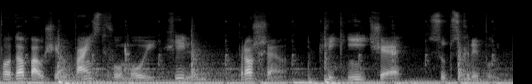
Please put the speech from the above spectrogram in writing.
podobał się Państwu mój film, proszę kliknijcie subskrybuj.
